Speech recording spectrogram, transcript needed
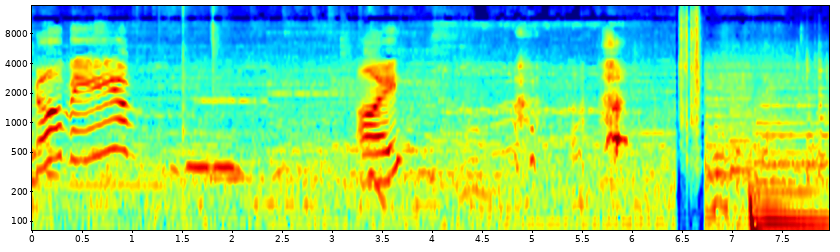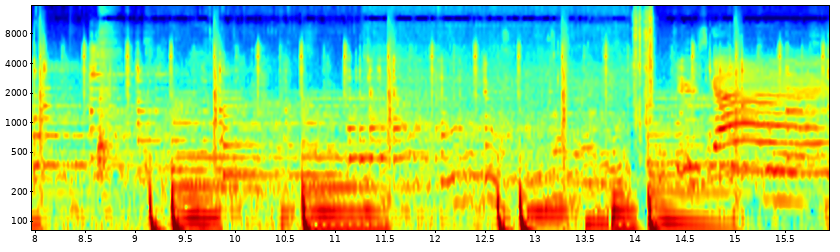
Go, babe! Ay. Cheers, guys!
